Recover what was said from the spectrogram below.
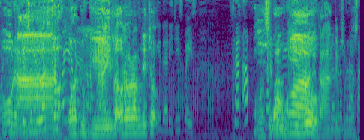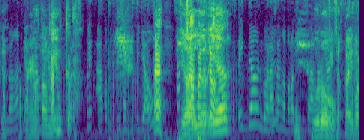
Oh, Udah nah. kill 11, Cok. Makanya Waduh, gila orang-orang nih, Cok. Setup Masih Wah, menggilo. ditahan tim 11 Benar-benar dia. mental, Min. split atau terpisah begitu jauh. Eh, Ya, siapa itu, Cok? iya. take down, gua rasa nggak bakal bisa Sekai itu. Oh,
